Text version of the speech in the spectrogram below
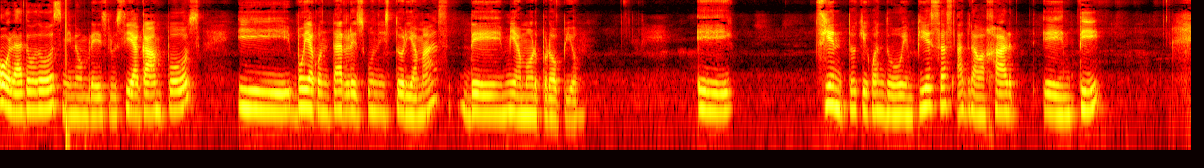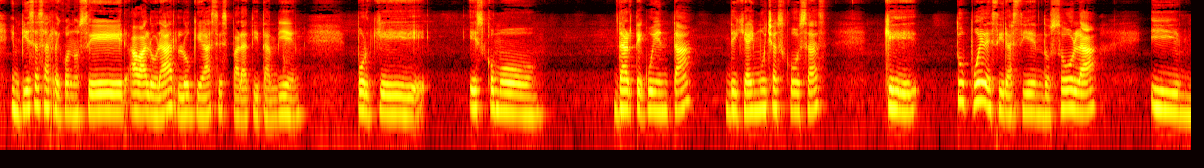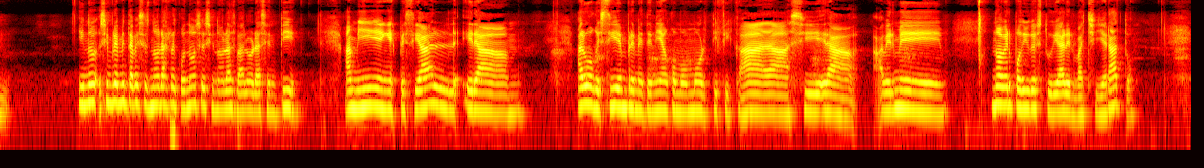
Hola a todos, mi nombre es Lucía Campos y voy a contarles una historia más de mi amor propio. Eh, siento que cuando empiezas a trabajar en ti, empiezas a reconocer, a valorar lo que haces para ti también, porque es como darte cuenta de que hay muchas cosas que tú puedes ir haciendo sola y, y no, simplemente a veces no las reconoces y no las valoras en ti. A mí en especial era algo que siempre me tenía como mortificada, así era haberme no haber podido estudiar el bachillerato.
